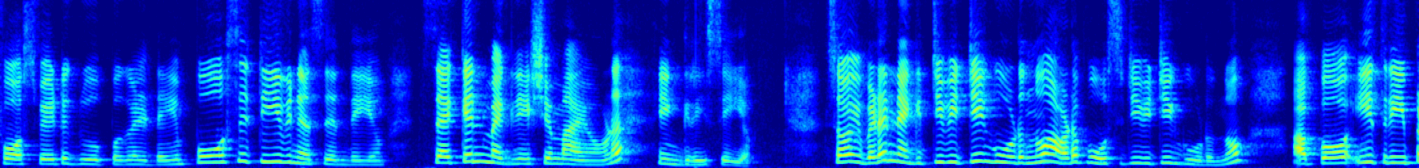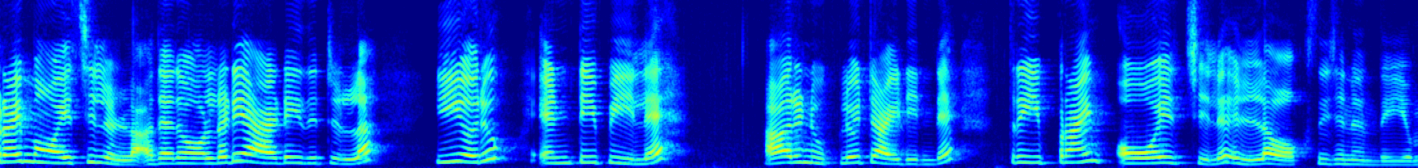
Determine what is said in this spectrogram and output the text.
ഫോസ്ഫേറ്റ് ഗ്രൂപ്പുകളുടെയും പോസിറ്റീവ്നെസ് എന്ത് ചെയ്യും സെക്കൻഡ് മഗ്നീഷ്യം അയോണ് ഇൻക്രീസ് ചെയ്യും. സോ ഇവിടെ നെഗറ്റിവിറ്റിയും കൂടുന്നു അവിടെ പോസിറ്റിവിറ്റിയും കൂടുന്നു. അപ്പോൾ ഈ ത്രീ പ്രൈം ഒ അതായത് ഓൾറെഡി ആഡ് ചെയ്തിട്ടുള്ള ഈ ഒരു എൻ ടി പിയിലെ ആ ഒരു ന്യൂക്ലിയോറ്റൈഡിന്റെ ത്രീ പ്രൈം ഒ എച്ചിൽ ഉള്ള ഓക്സിജൻ എന്ത് ചെയ്യും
